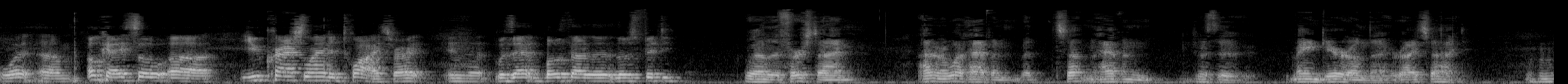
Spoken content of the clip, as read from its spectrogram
What? Um, okay, so uh, you crash landed twice, right? In the was that both out of the, those fifty? well, the first time, I don't know what happened, but something happened with the main gear on the right side. Mm-hmm.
